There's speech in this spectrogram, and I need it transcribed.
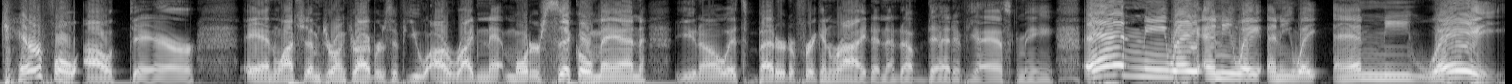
careful out there and watch them drunk drivers if you are riding that motorcycle, man. You know, it's better to freaking ride than end up dead if you ask me. Anyway, anyway, anyway, anyway.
